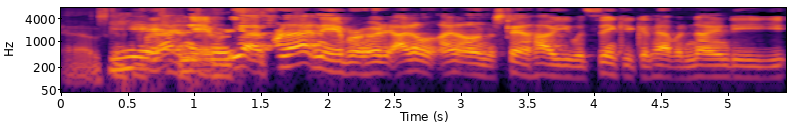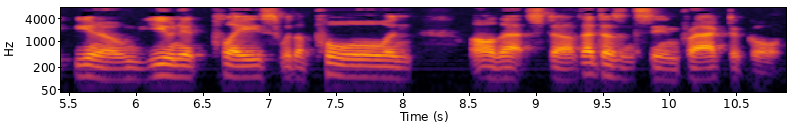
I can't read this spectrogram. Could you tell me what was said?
Yeah, was Yeah. For that neighbor, yeah, for that neighborhood, I don't, I don't understand how you would think you could have a ninety, you know, unit place with a pool and all that stuff. That doesn't seem practical,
